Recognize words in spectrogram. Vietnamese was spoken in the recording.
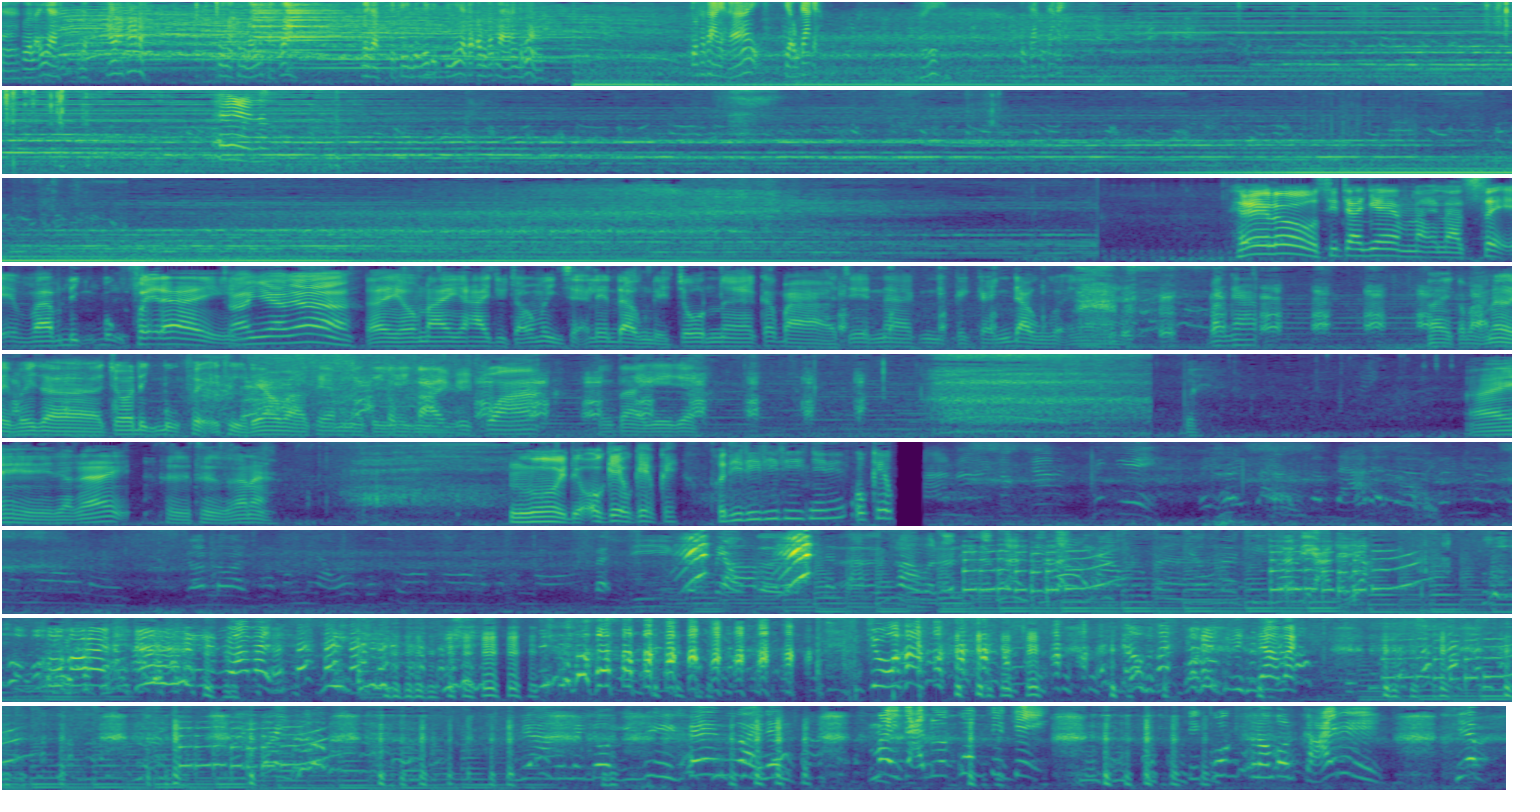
Ha ha ha ha! Hello, xin chào anh em, lại là Sệ và Định Bụng Phệ đây. Chào anh em nhá. Đây, hôm nay hai chú cháu mình sẽ lên đồng để chôn ờ, các bà ở trên ờ, cái cánh đồng gọi là bát ngát. Đây các bạn ơi, bây giờ cho Định Bụng Phệ thử đeo vào xem là tình hình Tài cái quá. Thằng tài ghê chưa? Đây. Được đấy, thử thử ra này. Người, được, ok, ok, ok. Thôi đi, đi, đi, đi, đi, ok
